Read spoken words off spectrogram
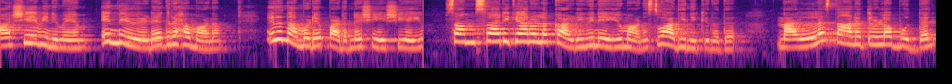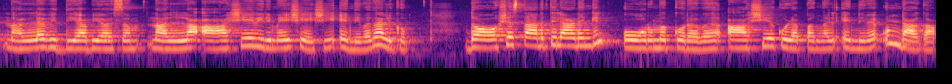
ആശയവിനിമയം എന്നിവയുടെ ഗ്രഹമാണ്. ഇത് നമ്മുടെ പഠനശേഷിയെയും സംസാരിക്കാനുള്ള കഴിവിനെയുമാണ് സ്വാധീനിക്കുന്നത്. നല്ല സ്ഥാനത്തുള്ള ബുദ്ധൻ നല്ല വിദ്യാഭ്യാസം നല്ല ആശയവിനിമയ ശേഷി എന്നിവ നൽകും. ദോഷസ്ഥാനത്തിലാണെങ്കിൽ ഓർമ്മക്കുറവ് ആശയക്കുഴപ്പങ്ങൾ എന്നിവ ഉണ്ടാകാം.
